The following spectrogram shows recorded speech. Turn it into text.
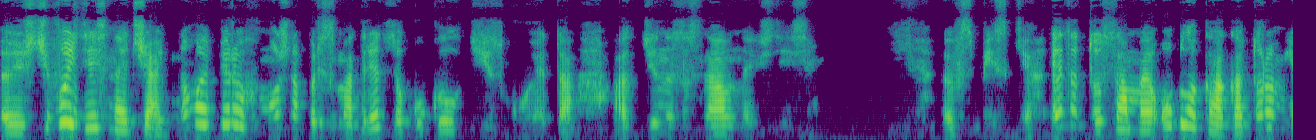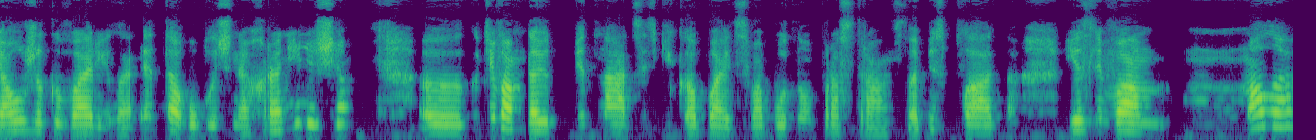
Э, с чего здесь начать? Ну, во-первых, можно присмотреться к Google Диску. Это один из основных здесь в списке. Это то самое облако, о котором я уже говорила. Это облачное хранилище, э, где вам дают 15 гигабайт свободного пространства бесплатно. Если вам мало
